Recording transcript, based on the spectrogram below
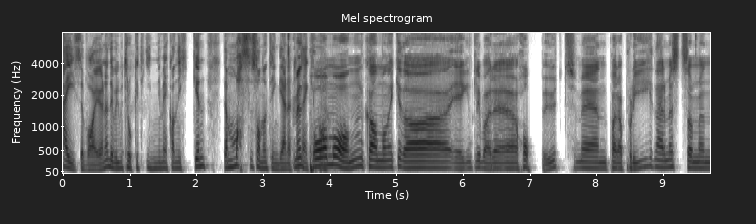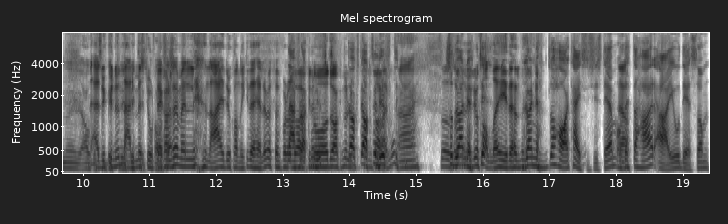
heisevaierne, det vil bli trukket inn i mekanikken. Det er masse sånne ting de er nødt til å tenke på på. månen kan man ikke da egentlig bare hoppe ut med en paraply, nærmest, som en Nei, du kunne nærmest gjort det, kanskje, men nei, du kan ikke det heller, vet du. For Nei, du har ikke noe, du har ikke noe luft. ikke luft. Så, Så så du er nødt til- er til å ha et heisesystem, og Ja. dette her er jo det som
